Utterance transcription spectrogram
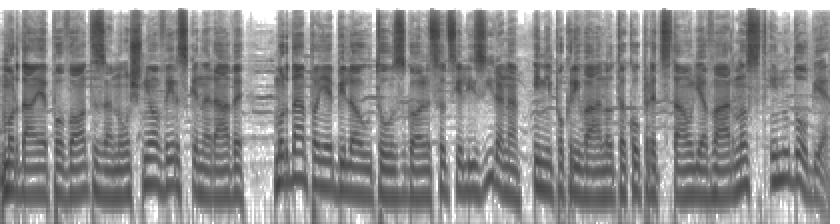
Morda je povod za nošnjo verske narave, morda pa je bila v to zgolj socializirana in ji pokrivalo tako predstavlja varnost in udobje.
